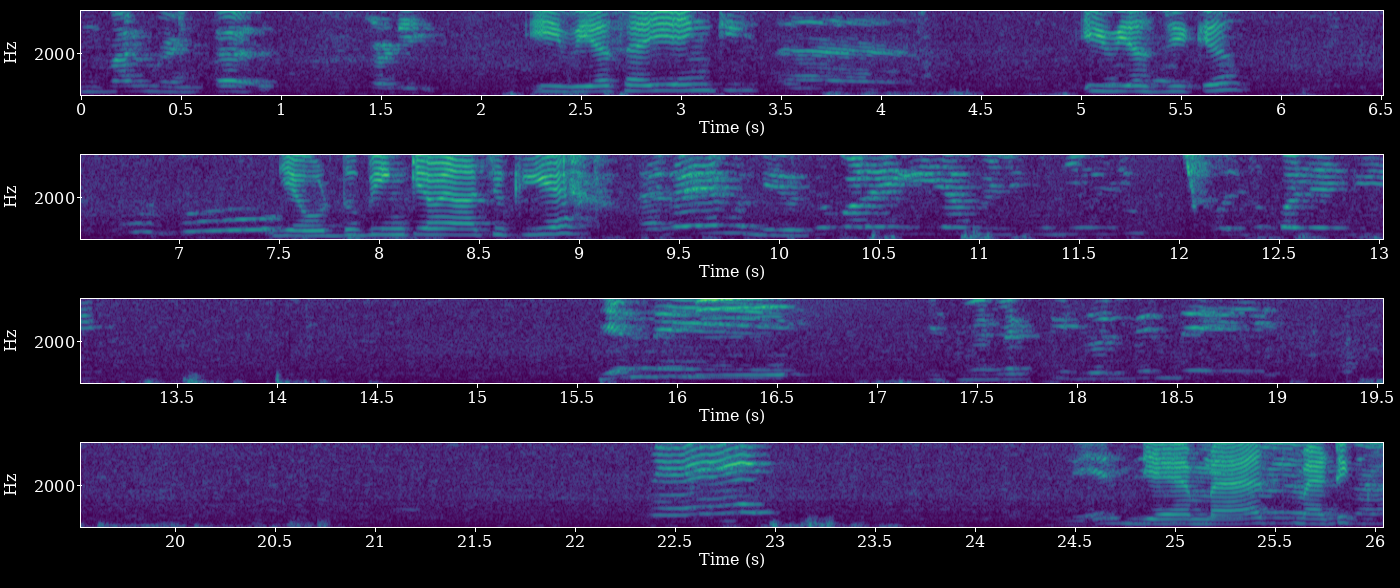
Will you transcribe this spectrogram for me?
Environmental study E V S है ये इनकी। ई वी एस जी के। ये उर्दू भी इनके में आ चुकी है। अरे पढ़ेगी या मेरी उर्दू पढ़ेगी। हिंदी। इसमें लगती गुलबिंदी। ये है मैथमेटिक्स।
